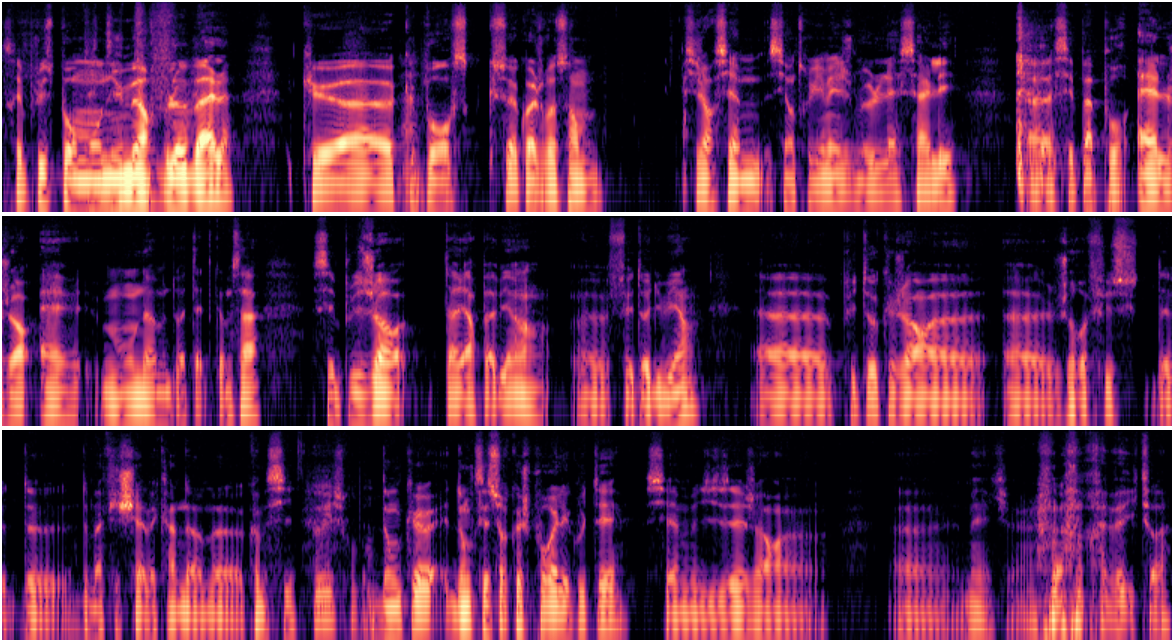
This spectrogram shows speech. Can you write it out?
ce serait plus pour mon humeur globale que euh, que Ah. pour ce, à quoi je ressemble. Si genre si, si entre guillemets je me laisse aller, euh, c'est pas pour elle genre mon homme doit être comme ça. C'est plus genre t'as l'air pas bien, euh, fais-toi du bien. Euh, plutôt que genre je refuse de, de, de m'afficher avec un homme comme si Oui, je comprends. donc donc c'est sûr que je pourrais l'écouter si elle me disait genre mec réveille-toi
